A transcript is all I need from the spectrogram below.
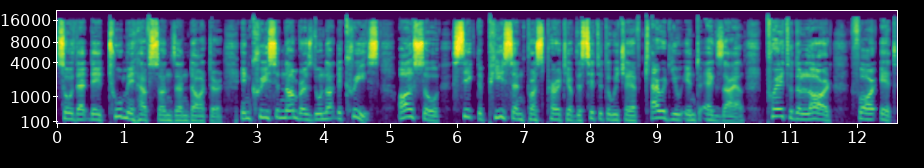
so that they too may have sons and daughter. Increase in numbers, do not decrease. Also seek the peace and prosperity of the city to which I have carried you into exile. Pray to the Lord for it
